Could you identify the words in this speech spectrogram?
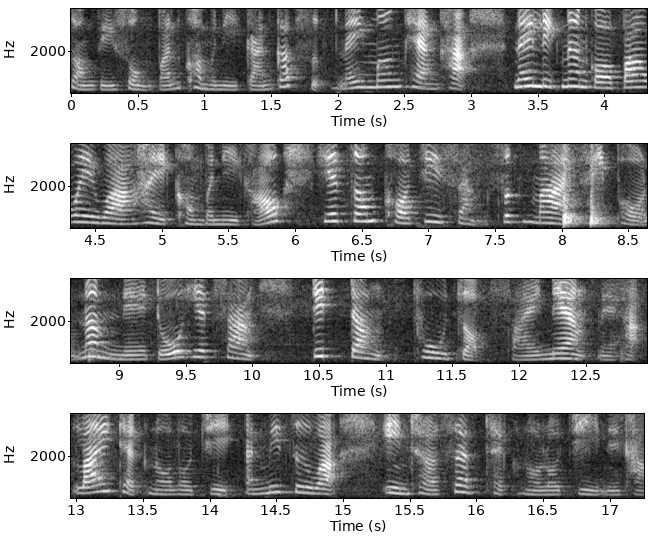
สองสีส่งปันคอมพานีการกับศึกในเมืองแทงค่ะ ในลิกนั่นก็ป้าไว้ว่าให้คอมพานีเขาเฮ็ดจอมขอจีสั่งซึกมานให้พอนำเนโดเฮ็ดสั่งติดตั้งผู้จอบสายแนงนะคะไลท์เทคโนโลยีอันมีชื่อว่า Intercept Technology นะคะ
